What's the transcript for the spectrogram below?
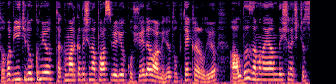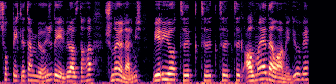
Topa bir iki dokunuyor. Takım arkadaşına pas veriyor. Koşuya devam ediyor. Topu tekrar alıyor. Aldığı zaman ayağında işin açıkçası çok bekleten bir oyuncu değil. Biraz daha şuna yönelmiş. Veriyor tık tık tık tık almaya devam ediyor ve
